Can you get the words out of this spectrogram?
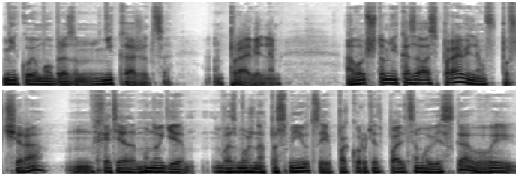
никоим образом не кажется правильным. А вот что мне казалось правильным вчера, хотя многие, возможно, посмеются и покрутят пальцем у виска, вы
